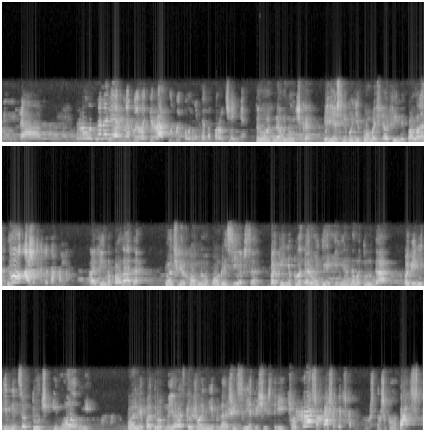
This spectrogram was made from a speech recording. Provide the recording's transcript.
Да. Трудно, наверное, было Гераклу выполнить это поручение. трудно, внучка. И если бы не помощь Афины Паллады, Ну, а это кто такая? Афина Паллада – дочь верховного бога Зевса, богиня плодородия и мирного труда, повелительница туч и молний. Более подробно я расскажу о ней в нашей следующей встрече. Ну, хорошо, хорошо, дедушка. Ну, что же было дальше-то?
